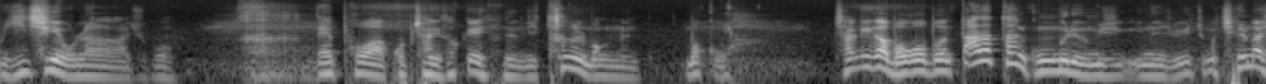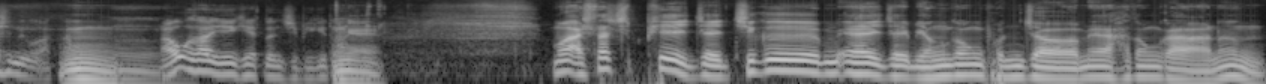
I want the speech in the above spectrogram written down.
2층에 올라가가지고 내포와 곱창이 섞여 있는 이 탕을 먹는 먹고 와 자기가 먹어본 따뜻한 국물이 음식 있는 중에 정말 제일 맛있는 것 같다. 음. 라고 다 얘기했던 집이기도 하죠. 네. 뭐 아시다시피 이제 지금의 이제 명동 본점의 하동가는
